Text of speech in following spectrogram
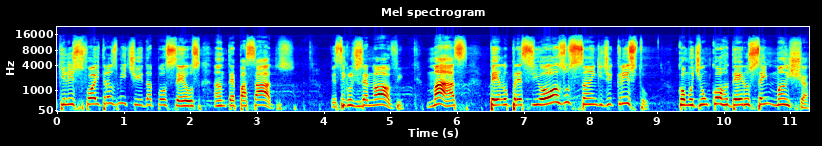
que lhes foi transmitida por seus antepassados. Versículo 19: Mas pelo precioso sangue de Cristo, como de um cordeiro sem mancha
